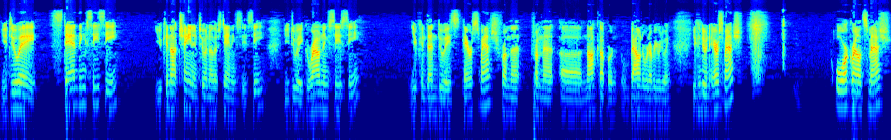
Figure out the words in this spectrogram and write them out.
you do a standing CC. You cannot chain into another standing CC. You do a grounding CC. You can then do a air smash from that from that uh, knock up or bound or whatever you're doing. You can do an air smash or ground smash,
